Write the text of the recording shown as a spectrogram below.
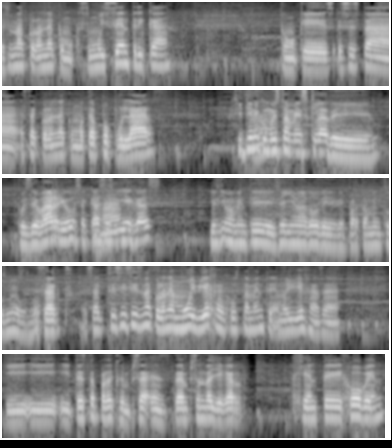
es una colonia como que es muy céntrica, como que es, es esta, esta colonia como tal popular, Sí, tiene Ah. como esta mezcla de, pues de barrio, o sea, casas Ajá. viejas, y últimamente se ha llenado de departamentos nuevos, ¿no? Exacto, exacto. Sí, sí, sí, es una colonia muy vieja, justamente, muy vieja, o sea, y, y, y toda esta parte que se empieza, está empezando a llegar gente joven,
